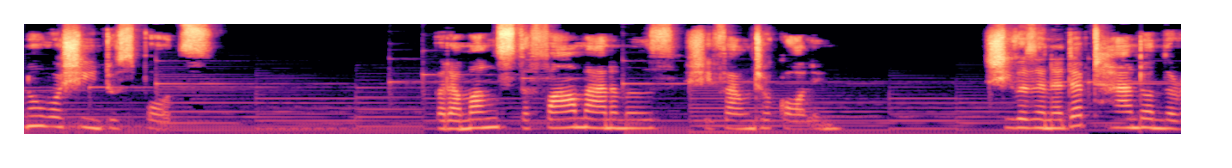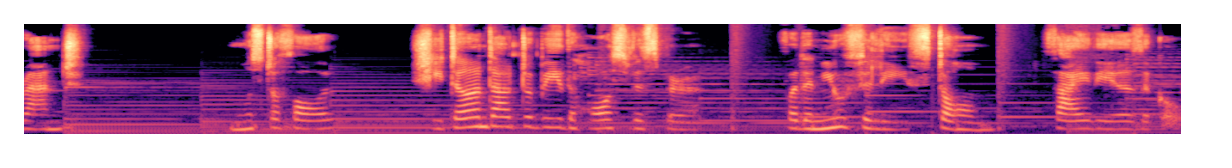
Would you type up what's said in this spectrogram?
nor was she into sports. But amongst the farm animals, she found her calling. She was an adept hand on the ranch most of all, she turned out to be the horse whisperer for the new filly, Storm, five years ago.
